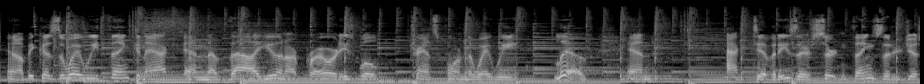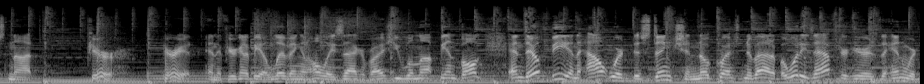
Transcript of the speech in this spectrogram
You know, because the way we think and act and uh, value and our priorities will transform the way we live. And activities, there's certain things that are just not pure. Period. And if you're going to be a living and holy sacrifice, you will not be involved. And there'll be an outward distinction, no question about it. But what he's after here is the inward.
